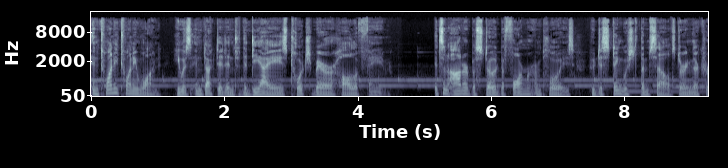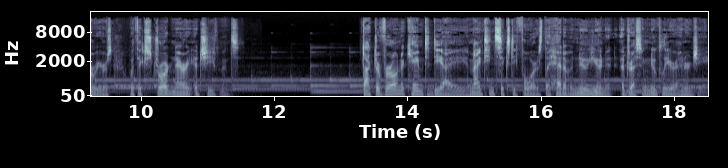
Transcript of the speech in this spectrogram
In 2021, he was inducted into the DIA's Torchbearer Hall of Fame. It's an honor bestowed to former employees who distinguished themselves during their careers with extraordinary achievements. Dr. Verona came to DIA in 1964 as the head of a new unit addressing nuclear energy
